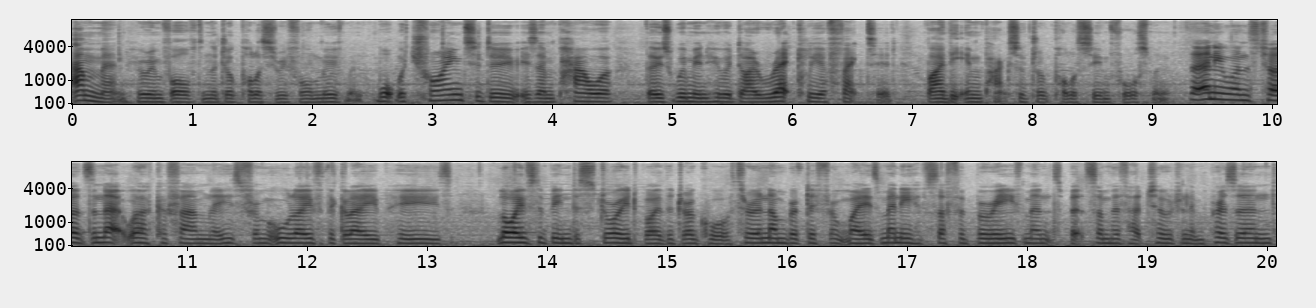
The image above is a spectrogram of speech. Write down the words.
and men who are involved in the drug policy reform movement. What we're trying to do is empower those women who are directly affected by the impacts of drug policy enforcement. So Anyone's Child's a network of families from all over the globe whose lives have been destroyed by the drug war through a number of different ways. Many have suffered bereavement, but some have had children imprisoned.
